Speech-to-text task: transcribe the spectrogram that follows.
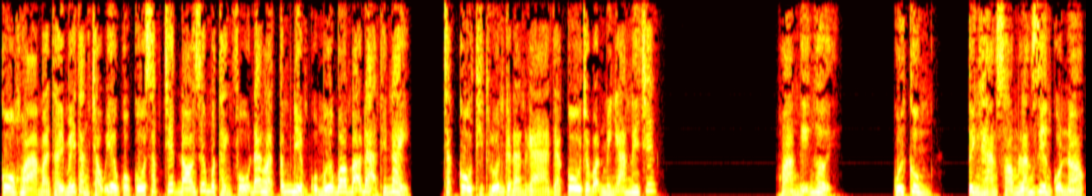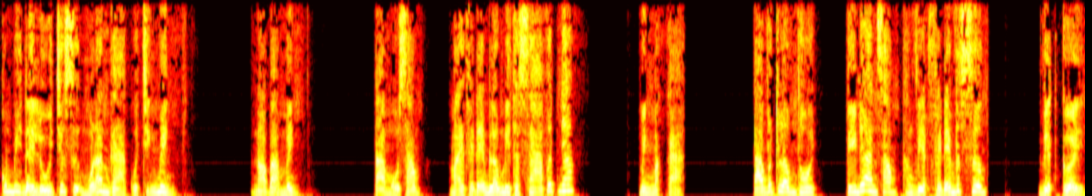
Cô Hòa mà thấy mấy thằng cháu yêu của cô sắp chết đói giữa một thành phố đang là tâm điểm của mưa bom bão đạn thế này, chắc cô thịt luôn cả đàn gà nhà cô cho bọn mình ăn đấy chứ. Hòa nghĩ ngợi. Cuối cùng, tình hàng xóm láng giềng của nó cũng bị đẩy lùi trước sự muốn ăn gà của chính mình. Nó bảo Minh, ta mổ xong, mày phải đem lông đi thật xa vứt nhá. Minh mặc cả. Ta vứt lông thôi, tí nữa ăn xong thằng Việt phải đem vứt xương. Việt cười.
